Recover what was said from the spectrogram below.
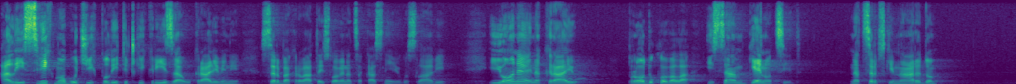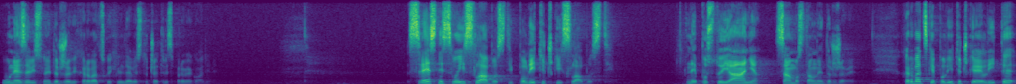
ali i svih mogućih političkih kriza u kraljevini Srba, Hrvata i Slovenaca kasnije Jugoslaviji i ona je na kraju produkovala i sam genocid nad srpskim narodom u nezavisnoj državi Hrvatskoj 1941. godine. Svesni svojih slabosti, političkih slabosti, nepostojanja samostalne države, hrvatske političke elite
